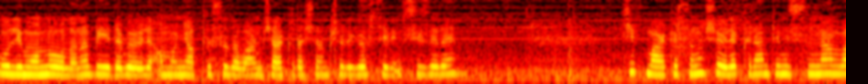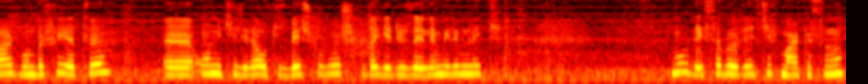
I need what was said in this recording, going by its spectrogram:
Bu limonlu olanı bir de böyle amonyaklısı da varmış arkadaşlarım. Şöyle göstereyim sizlere. Çift markasının şöyle krem temizlisinden var. Bunda fiyatı e, 12 lira 35 kuruş. Bu da 750 milimlik. Burada ise böyle Cif markasının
